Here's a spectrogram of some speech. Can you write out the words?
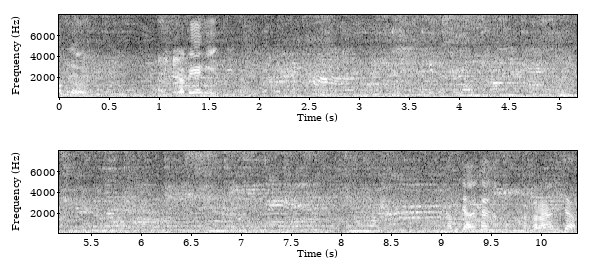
Tu apa tu? Lapis kaki. Nak pijak kan? Sasaran pijak.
